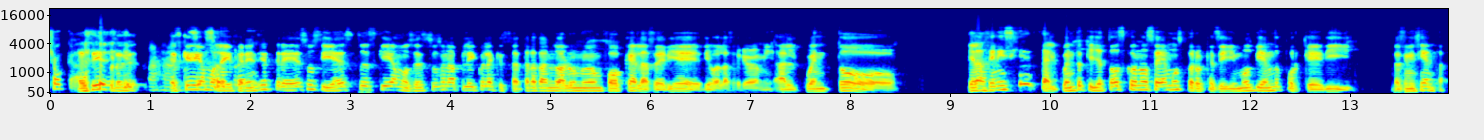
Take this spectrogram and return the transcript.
choca. Ah, sí, pero es, que, digamos, la diferencia entre esos y esto es que, digamos, esto es una película que está tratando algo nuevo enfoque a la serie, digo, a la serie, al cuento de la Cenicienta, el cuento que ya todos conocemos, pero que seguimos viendo porque di la Cenicienta.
